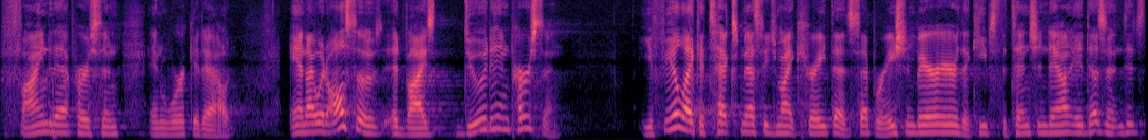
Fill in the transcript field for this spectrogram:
find that person and work it out. And I would also advise do it in person. You feel like a text message might create that separation barrier that keeps the tension down. It doesn't.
